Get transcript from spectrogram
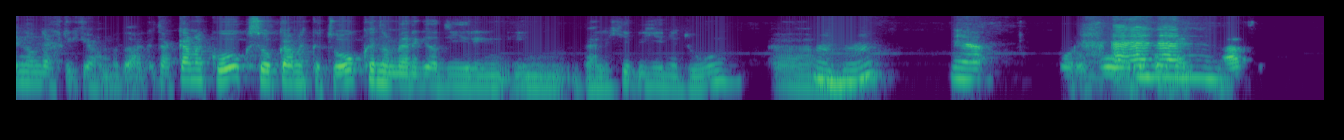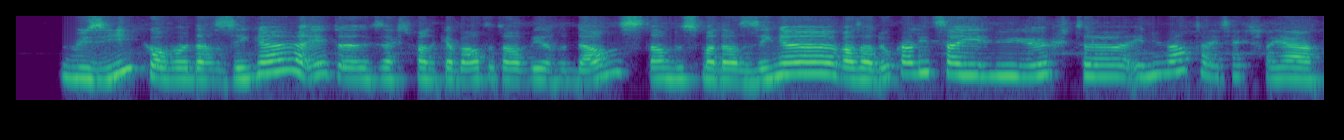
en dan dacht ik, ja, maar dat, dat, kan ik ook, zo kan ik het ook. En dan ben ik dat hier in, in België beginnen doen. Um, mm -hmm. Ja. Voor, voor, en, en muziek of dat zingen. Hè? Je zegt van, ik heb altijd al veel gedanst. Dan dus, maar dat zingen, was dat ook al iets dat je in je jeugd uh, in je had? Dat je zegt van, ja,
